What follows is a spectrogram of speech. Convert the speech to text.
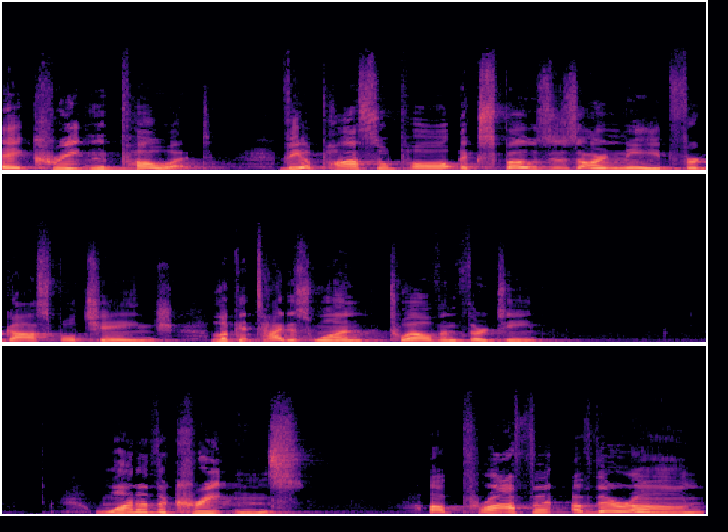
a Cretan poet the Apostle Paul exposes our need for gospel change. Look at Titus 1 12 and 13. One of the Cretans, a prophet of their own,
